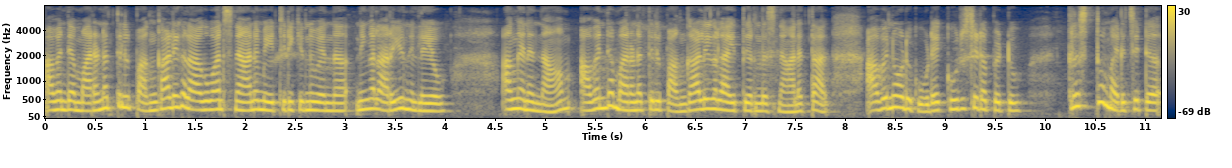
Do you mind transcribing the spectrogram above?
അവന്റെ മരണത്തിൽ പങ്കാളികളാകുവാൻ സ്നാനമേറ്റിരിക്കുന്നുവെന്ന് നിങ്ങൾ അറിയുന്നില്ലയോ? അങ്ങനെ നാം അവന്റെ മരണത്തിൽ പങ്കാളികളായി തീർന്ന സ്നാനത്താൽ അവനോട് കൂടെ കുരിശിടപ്പെട്ടു. ക്രിസ്തു മരിച്ചിട്ട്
